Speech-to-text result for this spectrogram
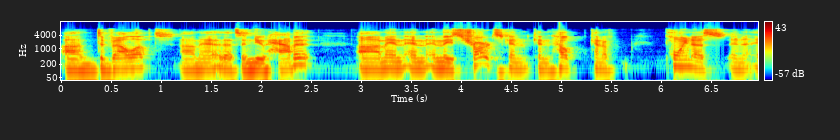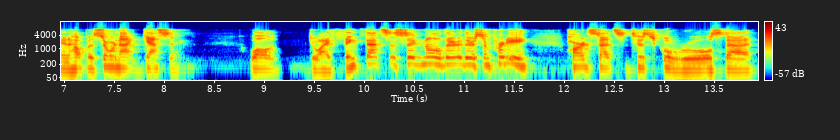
um, developed. Um, that's a new habit, um, and and and these charts can can help kind of point us and, and help us so we're not guessing. Well, do I think that's a signal? There there's some pretty hard set statistical rules that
